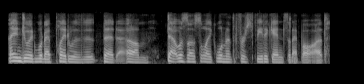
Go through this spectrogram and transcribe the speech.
I enjoyed what I played with it. But um, that was also like one of the first Vita games that I bought.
